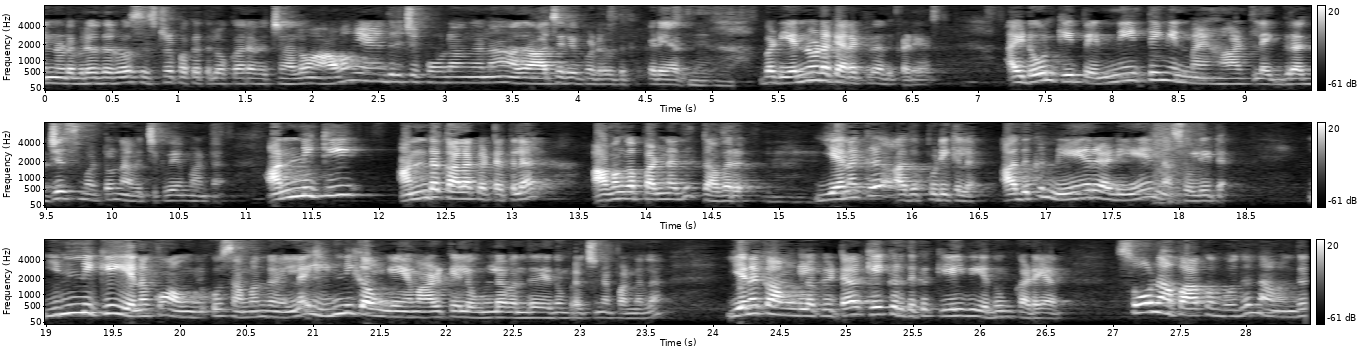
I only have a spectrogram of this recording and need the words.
என்னோட பிரதரோ சிஸ்டர் பக்கத்துல உட்கார வச்சாலும் அவங்க எழுந்திருச்சு போனாங்கன்னா அது ஆச்சரியப்படுறதுக்கு கிடையாது. பட் என்னோட கேரக்டர் அது கிடையாது. I don't keep anything in my heart like grudges மட்டும் நான் வச்சுக்கவே மாட்டேன். அன்னைக்கு அந்த காலகட்டத்துல அவங்க பண்ணது தவறு. எனக்கு அது பிடிக்கல. அதுக்கு நேரடியே நான் சொல்லிட்டேன். இன்னைக்கு எனக்கும் அவங்களுக்கும் சம்மந்தம் இல்லை. இன்னைக்கு அவங்க என் வாழ்க்கையில உள்ள வந்து எதுவும் பிரச்சனை பண்ணல. எனக்கு அவங்கள கிட்ட கேட்கறதுக்கு கேள்வி எதுவும் கிடையாது. ஸோ நான் பார்க்கும்போது நான் வந்து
